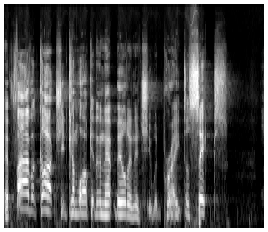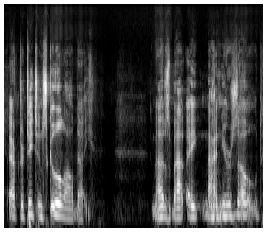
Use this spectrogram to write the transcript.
At five o'clock, she'd come walking in that building and she would pray till six after teaching school all day. And I was about eight, nine years old.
